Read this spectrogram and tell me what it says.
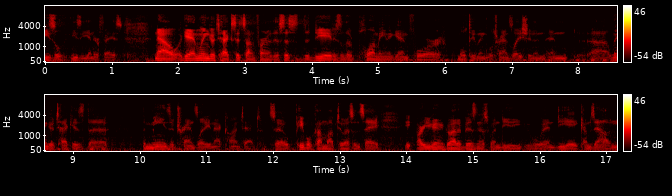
easy easy interface. Now, again, Lingotek sits on front of this. This is the D8 is the plumbing again for multilingual translation, and, and uh, Lingotek is the the means of translating that content. So people come up to us and say, "Are you going to go out of business when D when D8 comes out?" And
